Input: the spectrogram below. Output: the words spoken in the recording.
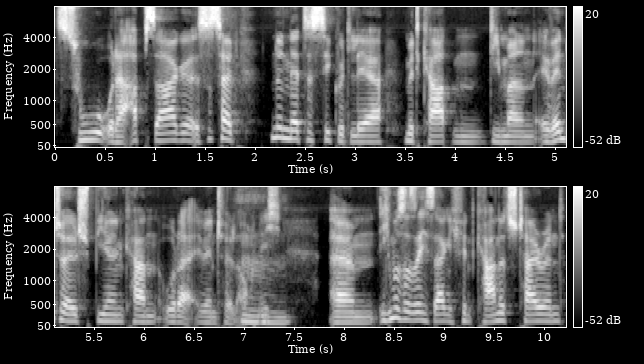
zu oder Absage. Es ist halt eine nette Secret Lair mit Karten, die man eventuell spielen kann oder eventuell auch mhm. nicht. Ähm, ich muss tatsächlich sagen, ich finde Carnage Tyrant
